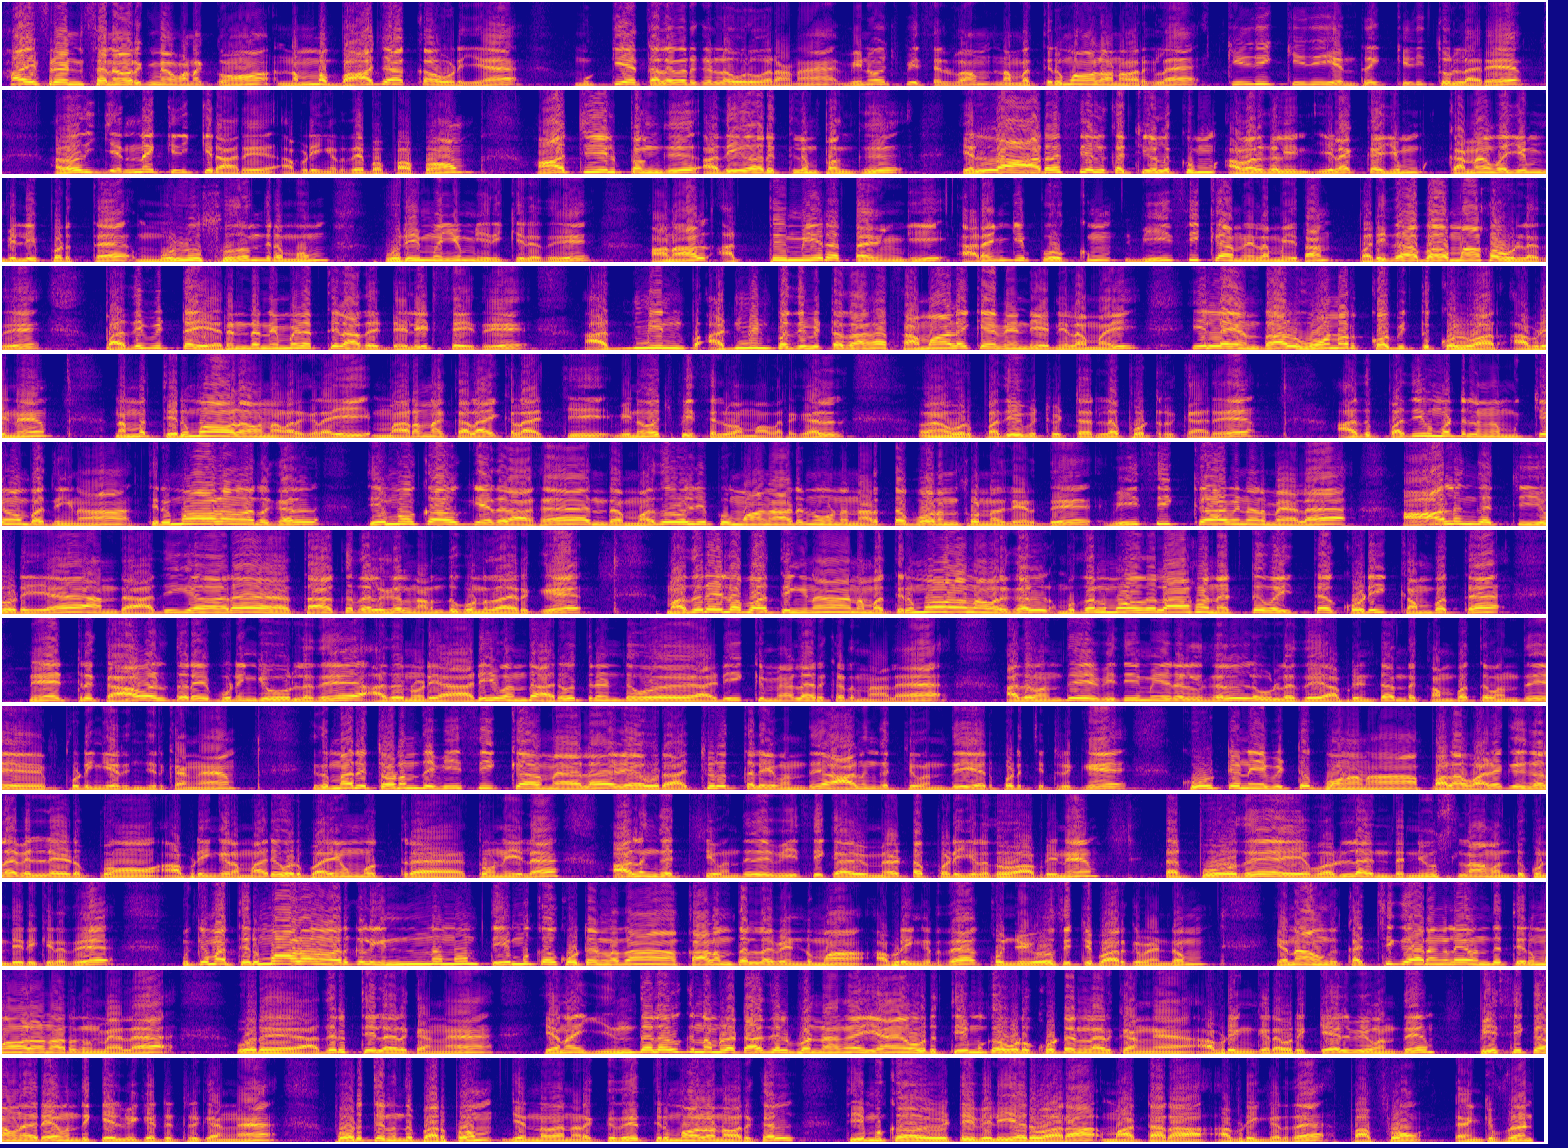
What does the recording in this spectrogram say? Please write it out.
Hi friends அனைவருக்குமே வணக்கம். நம்ம பாஜகவுடைய முக்கிய தலைவர்களில் ஒருவரான வினோத் பி. செல்வம் நம்ம திருமாவளவன் கிழி கிழி என்று கிழித்துள்ளாரு. அதாவது என்ன கிழிக்கிறாரு அப்படிங்கிறத இப்போ பார்ப்போம். ஆட்சியில் பங்கு அதிகாரத்திலும் பங்கு எல்லா அரசியல் கட்சிகளுக்கும் அவர்களின் இலக்கையும் கனவையும் வெளிப்படுத்த முழு சுதந்திரமும் உரிமையும் இருக்கிறது. ஆனால் அத்துமீற தயங்கி அரங்கி போக்கும் விசிகா நிலைமைதான் பரிதாபமாக உள்ளது. பதிவிட்ட இரண்டு நிமிடத்தில் அதை டெலீட் செய்து அட்மின் அட்மின் பதிவிட்டதாக சமாளிக்க வேண்டிய நிலைமை இல்லை என்றால் ஓனர் கோபித்துக் கொள்வார் அப்படின்னு நம்ம திருமாவளவன் அவர்களை மரண கலாய் கலாச்சி வினோத் பி. செல்வம் அவர்கள் ஒரு பதிவு ட்விட்டரில் போட்டிருக்காரு. அது பதிவு மட்டும் இல்லைங்க முக்கியமாக பார்த்தீங்கன்னா திருமாவளவர்கள் அவர்கள் திமுகவுக்கு எதிராக இந்த மது ஒழிப்பு மாநாடுன்னு ஒன்று நடத்த போகிறேன்னு சொன்னதுலேருந்து விசிகாவினர் மேலே ஆளுங்கட்சியுடைய அந்த அதிகார தாக்குதல்கள் நடந்து கொண்டு தான் இருக்குது மதுரையில் பார்த்தீங்கன்னா நம்ம திருமாவளவன் அவர்கள் முதல் முதலாக நட்டு வைத்த கொடி கம்பத்தை நேற்று காவல்துறை பிடுங்கி உள்ளது. அதனுடைய அடி வந்து அறுபத்தி ரெண்டு அடிக்கு மேலே இருக்கிறதுனால அது வந்து விதிமீறல்கள் உள்ளது அப்படின்ட்டு அந்த கம்பத்தை வந்து பிடுங்கி எறிஞ்சிருக்காங்க. இது மாதிரி தொடர்ந்து விசிகா மேலே ஒரு அச்சுறுத்தலை வந்து ஆளுங்கட்சி வந்து ஏற்படுத்திட்டு இருக்கு கூட்டணியை விட்டு போனோன்னா பல வழக்குகளை வெளில எடுப்போம் அப்படிங்கிற மாதிரி ஒரு பயமுத்திர துணையில் ஆளுங்கட்சி வந்து விசிகாவை மிரட்டப்படுகிறதோ அப்படின்னு தற்போது உள்ள இந்த நியூஸ்லாம் வந்து கொண்டிருக்கிறது. முக்கியமாக திருமாவளவன் அவர்கள் இன்னமும் திமுக கூட்டணியில் தான் காலம் தள்ள வேண்டுமா அப்படிங்கிறத கொஞ்சம் யோசித்து பார்க்க வேண்டும். ஏன்னா அவங்க கட்சிக்காரங்களே வந்து திருமாவளவன் அவர்கள் மேலே ஒரு அதிருப்தியில் இருக்காங்க. ஏன்னா இந்த அளவுக்கு நம்மளை டார்ஜல் பண்ணாங்க. ஏன் ஒரு திமுக கூட கூட்டணியில் இருக்காங்க அப்படிங்கிற ஒரு கேள்வி வந்து பிசிகாவினரே வந்து கேள்வி கேட்டுட்டு இருக்காங்க பொறுத்திருந்து பார்ப்போம் என்னதான் நடக்குது. திருமாவளவன் அவர்கள் திமுகவை விட்டு வெளியேறுவாரா மாட்டாரா அப்படிங்கிறத பார்ப்போம். Thank you friend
